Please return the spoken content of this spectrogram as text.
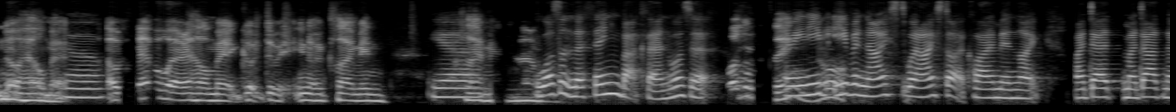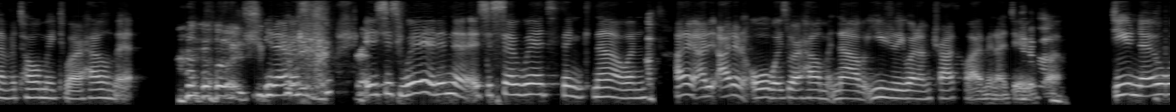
no helmet. No. I would never wear a helmet, go do it, you know, climbing Yeah. climbing. It Um, wasn't the thing back then, was it? wasn't the I mean, even, no. even I, when I started climbing, like my dad, my dad never told me to wear a helmet. You know, it's just weird, isn't it? It's just so weird to think now. And uh, I don't, I, I don't always wear a helmet now, but usually when I'm trad climbing, I do. Yeah. But do you know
